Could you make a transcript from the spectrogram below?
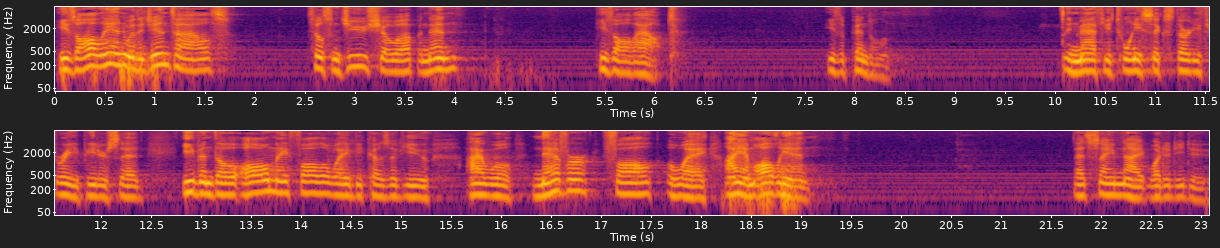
He's all in with the Gentiles till some Jews show up, and then he's all out. He's a pendulum. In Matthew 26 33, Peter said, Even though all may fall away because of you, I will never fall away. I am all in. That same night, what did he do?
